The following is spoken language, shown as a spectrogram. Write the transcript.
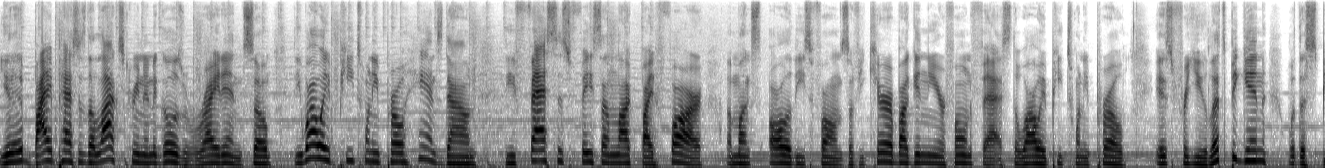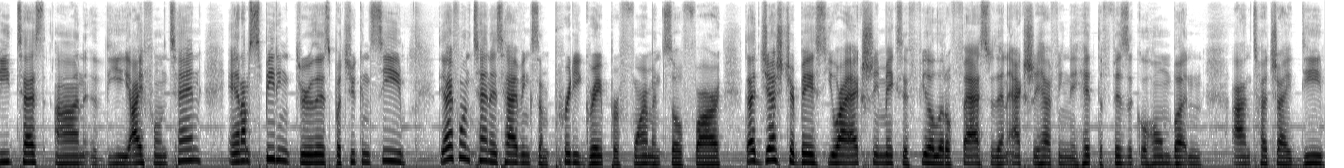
you know, it bypasses the lock screen and it goes right in. So the Huawei P20 Pro, hands down, the fastest face unlock by far amongst all of these phones. So if you care about getting your phone fast, the Huawei P20 Pro is for you. Let's begin with a speed test on the iPhone 10. And I'm speeding through this, but you can see the iPhone 10 is having some pretty great performance so far. That gesture-based UI actually makes it feel a little faster than actually having to hit the physical home button on Touch ID.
